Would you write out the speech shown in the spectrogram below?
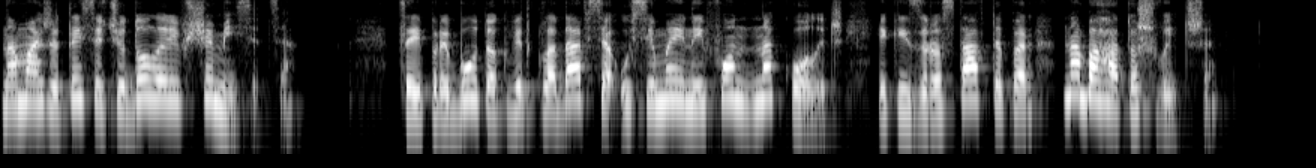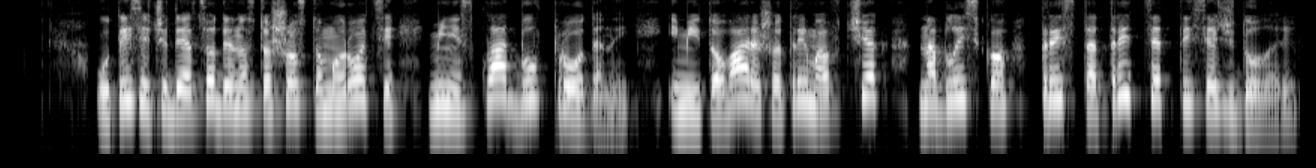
на майже тисячу доларів щомісяця. Цей прибуток відкладався у сімейний фонд на коледж, який зростав тепер набагато швидше. У 1996 році міні-склад був проданий, і мій товариш отримав чек на близько 330 тисяч доларів.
